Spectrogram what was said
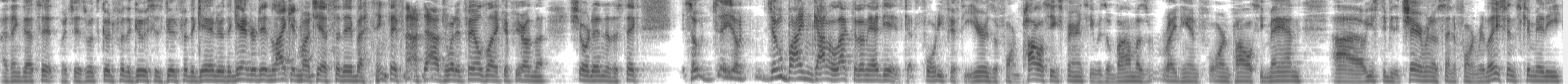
I think that's it, which is what's good for the goose is good for the gander. The gander didn't like it much yesterday, but I think they found out what it feels like if you're on the short end of the stick so, you know, Joe Biden got elected on the idea. He's got 40, 50 years of foreign policy experience. He was Obama's right hand foreign policy man. Uh, used to be the chairman of Senate Foreign Relations Committee.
